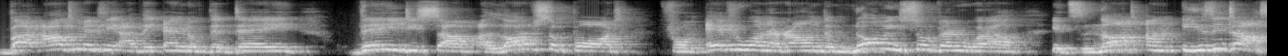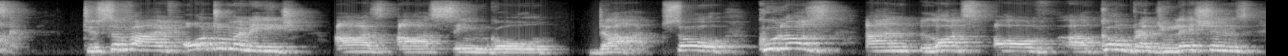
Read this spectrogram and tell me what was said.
but ultimately at the end of the day, they deserve a lot of support from everyone around them, knowing so very well it's not an easy task to survive or to manage as a single dad. So kudos and lots of uh, congratulations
